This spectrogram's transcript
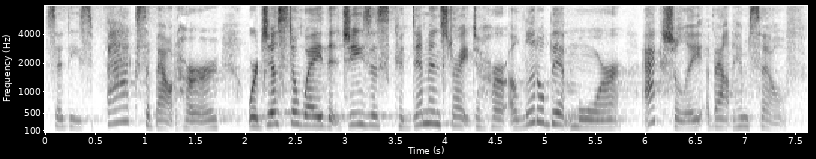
So these facts about her were just a way that Jesus could demonstrate to her a little bit more, actually, about himself.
